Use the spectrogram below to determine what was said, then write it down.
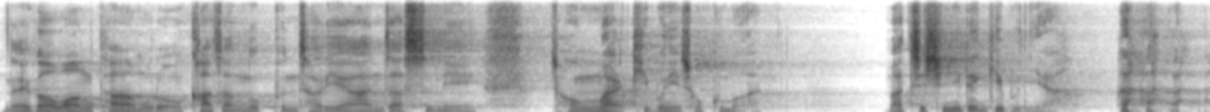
내가 왕 다음으로 가장 높은 자리에 앉았으니 정말 기분이 좋구먼. 마치 신이 된 기분이야.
